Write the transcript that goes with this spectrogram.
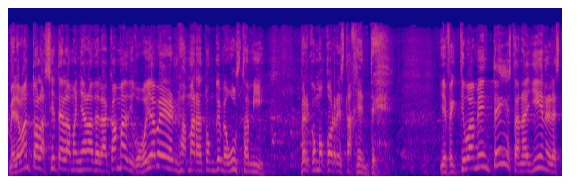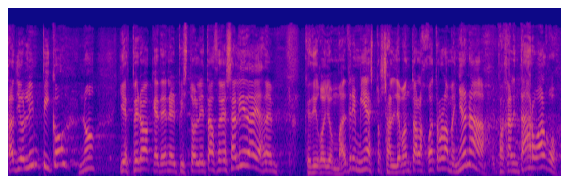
Me levanto a las 7 de la mañana de la cama, digo, voy a ver la maratón que me gusta a mí, ver cómo corre esta gente. Y efectivamente están allí en el Estadio Olímpico, ¿no? Y espero a que den el pistoletazo de salida y hacen, que digo yo, madre mía, estos se han levantado a las 4 de la mañana para calentar o algo.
